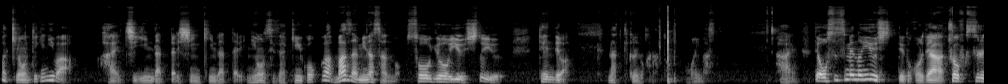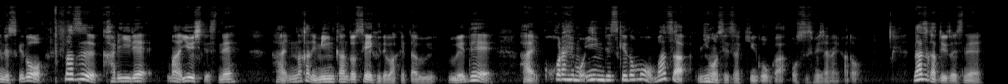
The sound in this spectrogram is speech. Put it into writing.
まあ、基本的には、はい、地銀だったり、新金だったり、日本政策金融国が、まずは皆さんの創業融資という点ではなってくるのかなと思います。はい。で、おすすめの融資っていうところでは重複するんですけど、まず借り入れ、まあ融資ですね。はい。中で民間と政府で分けた上で、はい。ここら辺もいいんですけども、まずは日本政策金融がおすすめじゃないかと。なぜかというとですね、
